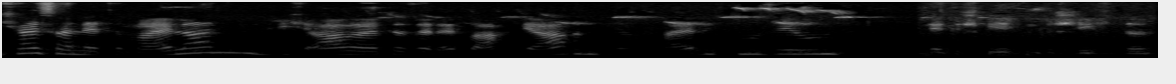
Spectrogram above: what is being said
Ich heiße Annette Mailand. Ich arbeite seit etwa acht Jahren hier im Freilichtmuseum in der gespielten Geschichte.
